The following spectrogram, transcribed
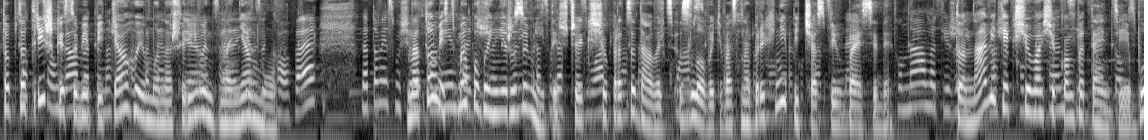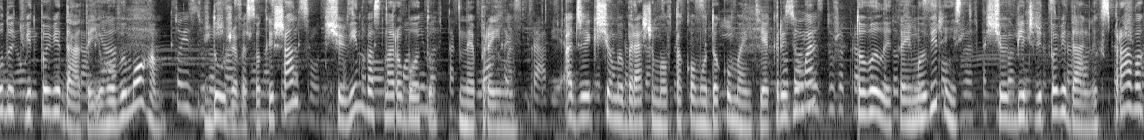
Тобто трішки собі підтягуємо наш рівень е, знання мов. Натомість, ми повинні розуміти, що якщо працедавець зловить вас на брехні під час rekrutacyjnej, співбесіди, то навіть, якщо ваші компетенції будуть відповідати його вимогам, то дуже високий шанс, що він вас на роботу не прийме. Адже якщо ми брешемо в такому документі, як резюме, то велика ймовірність, że w takich що в більш відповідальних справах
